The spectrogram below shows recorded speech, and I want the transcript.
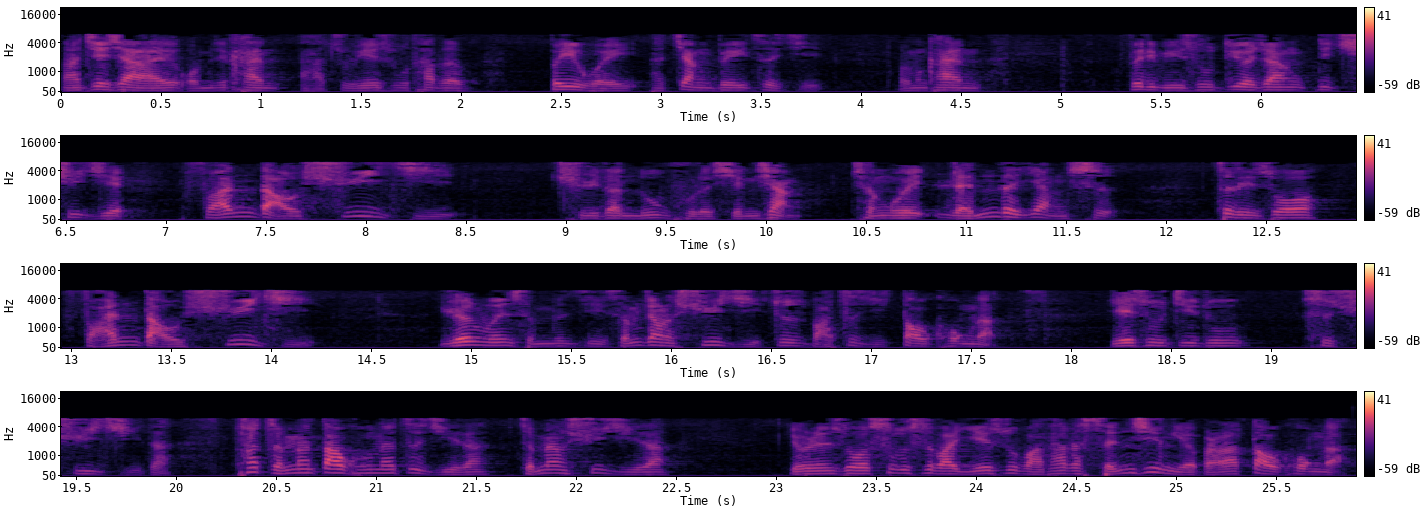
那接下来我们就看啊，主耶稣他的卑微，他降卑自己。我们看菲利比书第二章第七节：反倒虚己，取得奴仆的形象，成为人的样式。这里说反倒虚己，原文什么意？什么叫做虚己？就是把自己倒空了。耶稣基督是虚己的，他怎么样倒空他自己呢？怎么样虚己呢？有人说，是不是把耶稣把他的神性也把他倒空了？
